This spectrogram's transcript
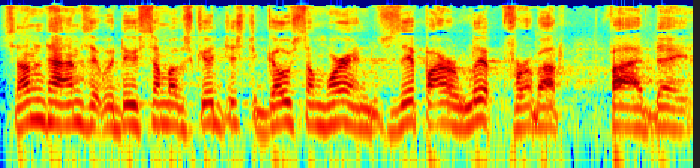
Sometimes it would do some of us good just to go somewhere and zip our lip for about five days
